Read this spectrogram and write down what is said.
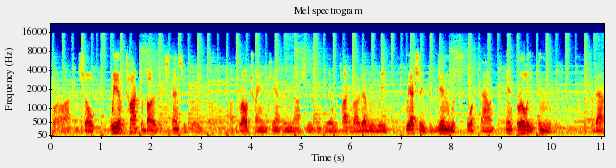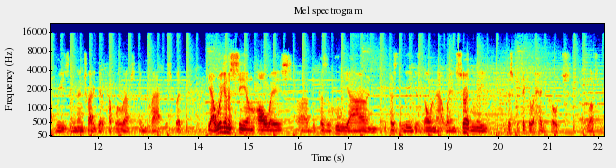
to our offense. So we have talked about it extensively uh, throughout training camp and in the offseason here. we'll talk about it every week. We actually begin with fourth down in early in the week for that reason, and then try to get a couple of reps in practice. But yeah, we're going to see them always uh, because of who we are and because the league is going that way. And certainly, this particular head coach uh, loves to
